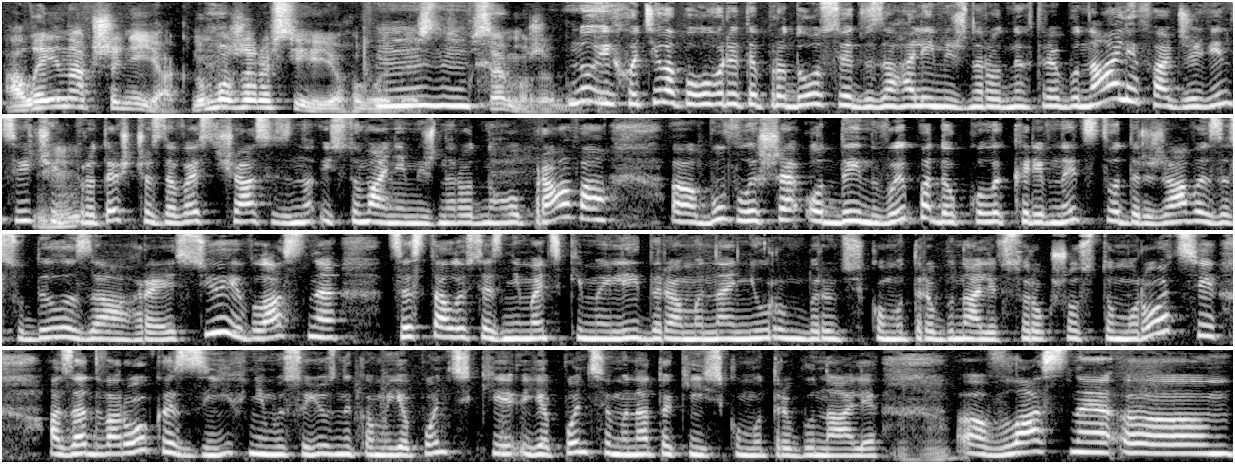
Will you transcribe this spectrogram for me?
Але інакше ніяк. Ну може Росія його видасть. Все може бути. Ну і хотіла поговорити про досвід взагалі міжнародних трибуналів, адже він свідчить про те, що за весь час існування міжнародного права е, був лише один випадок, коли керівництво держави засудили за агресію. І власне це сталося з німецькими лідерами на Нюрнбергському трибуналі в 46-му році. А за два роки з їхніми союзниками японські японцями на токійському трибуналі. Е, Власне, е,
